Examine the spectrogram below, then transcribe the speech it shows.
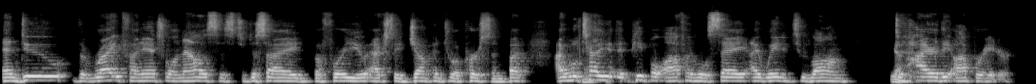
and do the right financial analysis to decide before you actually jump into a person. But I will tell mm-hmm. you that people often will say, I waited too long yeah. to hire the operator.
